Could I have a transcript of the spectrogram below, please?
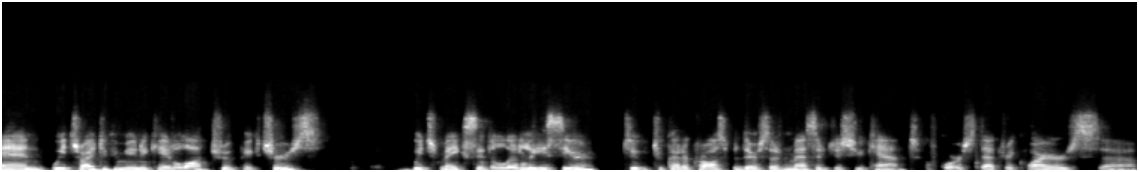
and we try to communicate a lot through pictures which makes it a little easier to, to cut across but there are certain messages you can't of course that requires uh,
